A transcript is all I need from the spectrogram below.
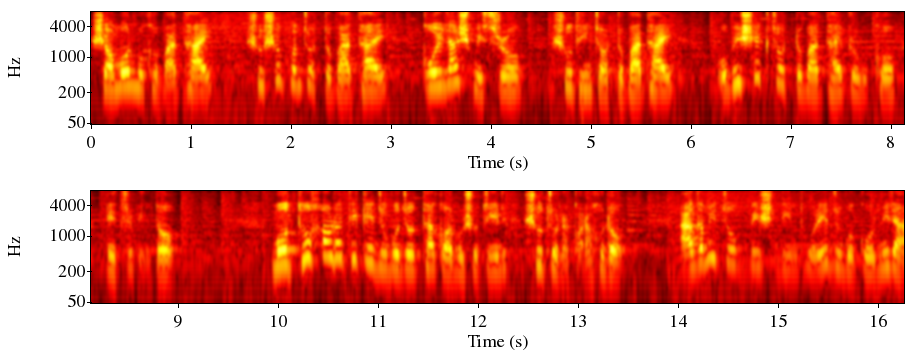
সমর মুখোপাধ্যায়, সুশোভন চট্টোপাধ্যায়, কৈলাস মিশ্র, সুধীন চট্টোপাধ্যায়, অভিষেক চট্টোপাধ্যায় প্রমুখ নেতৃবৃন্দ। মধ্য হাওড়া থেকে যুবযোদ্ধা কর্মসূচির সূচনা করা হলো। আগামী চব্বিশ দিন ধরে যুবকর্মীরা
